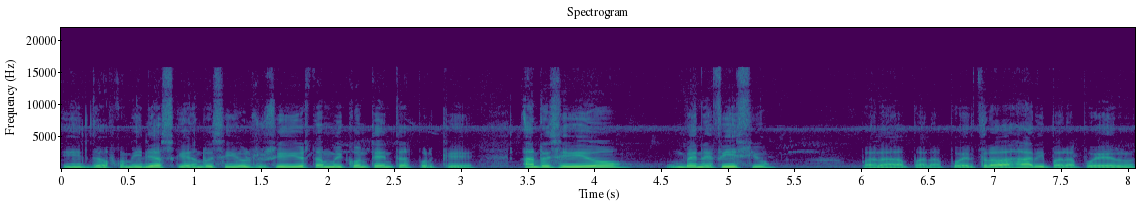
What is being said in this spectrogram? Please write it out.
y las familias que han recibido el subsidio están muy contentas porque han recibido un beneficio para, para poder trabajar y para poder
